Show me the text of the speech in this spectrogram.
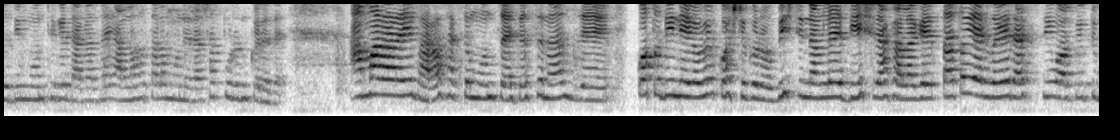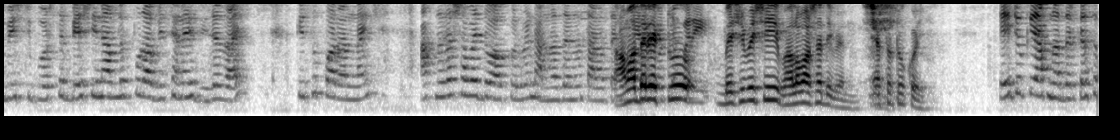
যদি মন থেকে ডাকা যায় আল্লাহ তালা মনের আশা পূরণ করে দেয়। আমার আর এই ভাড়া থাকতে মন চাইতেছে না যে কতদিন এইভাবে কষ্ট করব। বৃষ্টি নামলে ডিশ রাখা লাগে তা তো এক জায়গায় রাখছি অল্প একটু বৃষ্টি পড়ছে বেশি নামলে পুরো বিছানায় ভিজে যায়। কিছু করার নাই। আপনারা সবাই দোয়া করবেন আমরা যেন তাড়াতাড়ি আমাদের একটু বেশি বেশি ভালোবাসা দিবেন এতটুকুই। এইটুকুই আপনাদের কাছে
